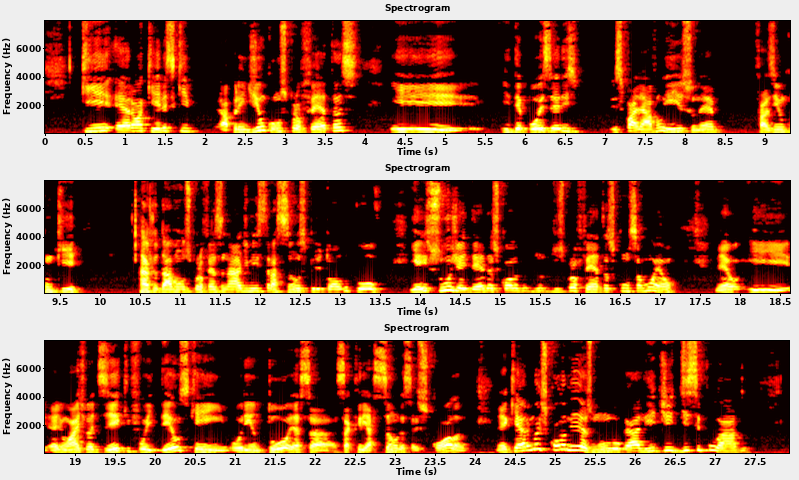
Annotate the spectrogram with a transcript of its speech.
que eram aqueles que aprendiam com os profetas e, e depois eles espalhavam isso, né? Faziam com que ajudavam os profetas na administração espiritual do povo. E aí surge a ideia da escola do, do, dos profetas com Samuel. Né? E Ellen White vai dizer que foi Deus quem orientou essa, essa criação dessa escola, né? que era uma escola mesmo, um lugar ali de discipulado.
